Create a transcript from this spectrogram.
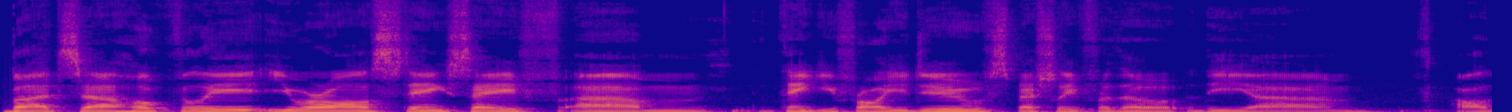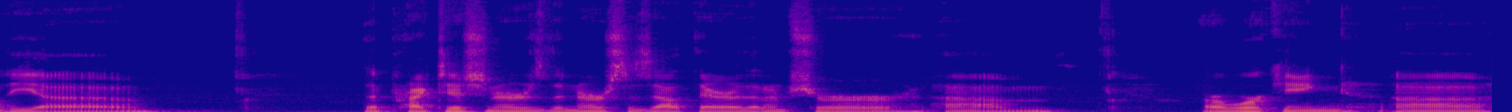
But uh, hopefully you are all staying safe. Um, thank you for all you do, especially for the the um, all the uh, the practitioners, the nurses out there that I'm sure um, are working uh,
